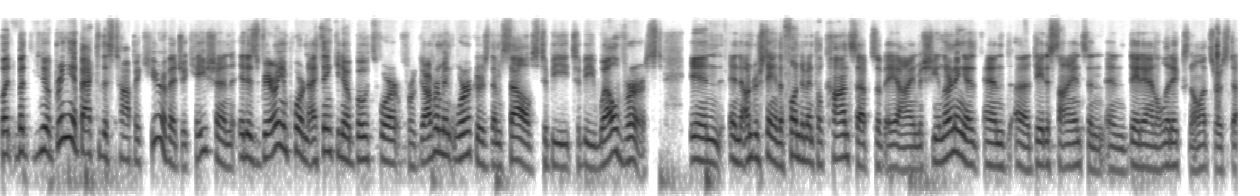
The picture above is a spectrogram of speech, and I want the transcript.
but but you know bringing it back to this topic here of education it is very important i think you know both for for government workers themselves to be to be well versed in in understanding the fundamental concepts of ai and machine learning and, and uh, data science and and data analytics and all that sort of stuff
